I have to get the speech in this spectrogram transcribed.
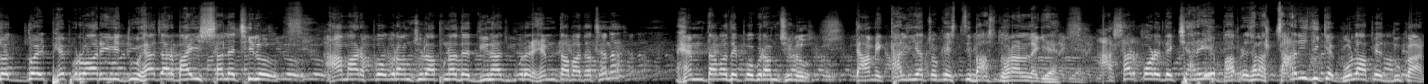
চোদ্দই ফেব্রুয়ারি দু হাজার বাইশ সালে ছিল, আমার প্রোগ্রাম ছিল আপনাদের দিনাজপুরের হেমতাবাদ, আছে না? হেমতাবাদে প্রোগ্রাম ছিল। তা আমি কালিয়া চোখে এসছি বাস ধরার লাগে। আসার পরে দেখছি, আরে বাপরে ছাড়া চারিদিকে গোলাপের দোকান।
